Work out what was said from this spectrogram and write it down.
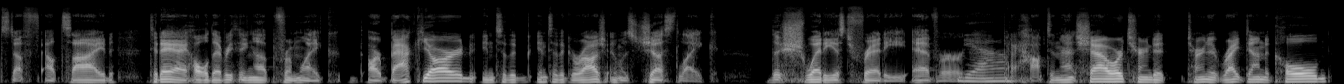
stuff outside. Today I hauled everything up from like our backyard into the into the garage and was just like the sweatiest Freddy ever. yeah. But I hopped in that shower, turned it turned it right down to cold,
